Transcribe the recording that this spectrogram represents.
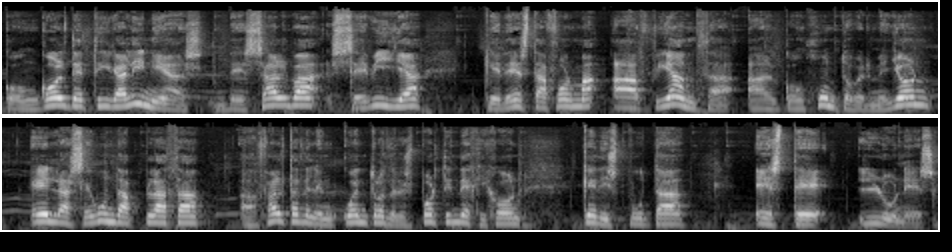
con gol de tiralíneas de Salva Sevilla que de esta forma afianza al conjunto bermellón en la segunda plaza a falta del encuentro del Sporting de Gijón que disputa este lunes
